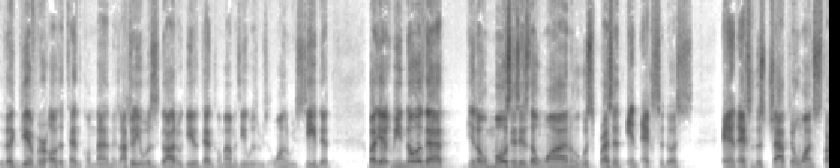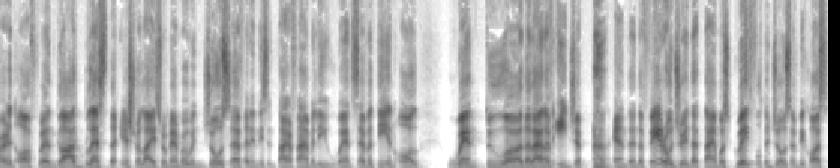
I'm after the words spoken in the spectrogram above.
the giver of the Ten Commandments. Actually, it was God who gave the Ten Commandments. He was the one who received it. But yet we know that, you know, Moses is the one who was present in Exodus. And Exodus chapter 1 started off when God blessed the Israelites. Remember when Joseph and his entire family went, 70 in all, went to uh, the land of Egypt. and then the Pharaoh during that time was grateful to Joseph because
